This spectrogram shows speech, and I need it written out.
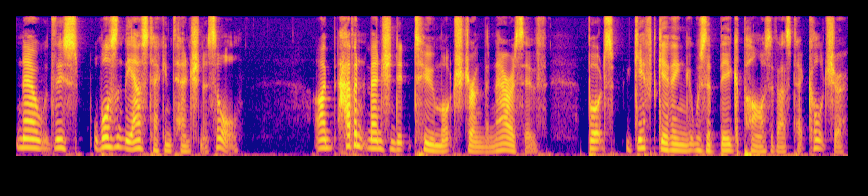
Now, this wasn't the Aztec intention at all. I haven't mentioned it too much during the narrative, but gift giving was a big part of Aztec culture.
